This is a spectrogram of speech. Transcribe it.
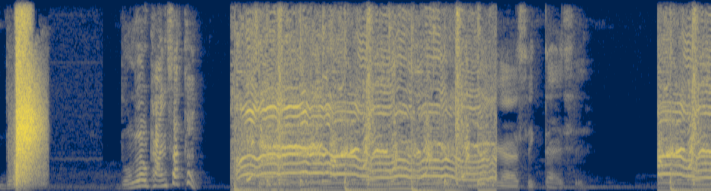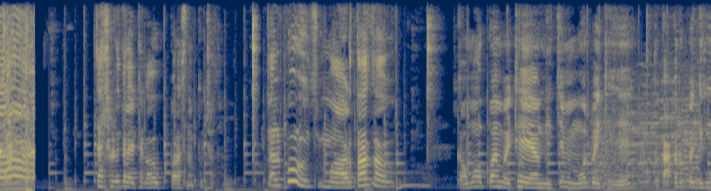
दो, दोनों ला उठा नहीं सकते? सीखता है ऐसे चल तला ठकाओ प्रश्न पूछा था चल पूछ मारता सब कमा ऊपर बैठे है और नीचे में मोर बैठे है तो काकर ऊपर गिरी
